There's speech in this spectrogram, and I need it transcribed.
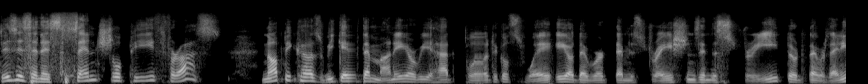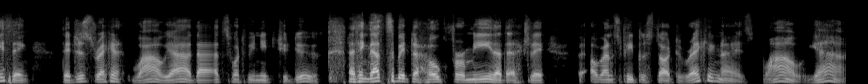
This is an essential piece for us, not because we gave them money or we had political sway or there were demonstrations in the street or there was anything they just reckon, wow, yeah, that's what we need to do. I think that's a bit the hope for me that actually uh, once people start to recognize, wow, yeah,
